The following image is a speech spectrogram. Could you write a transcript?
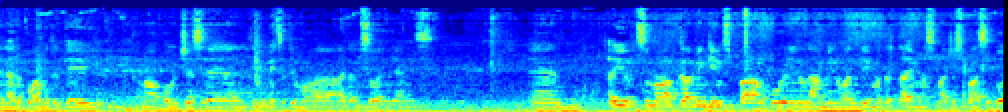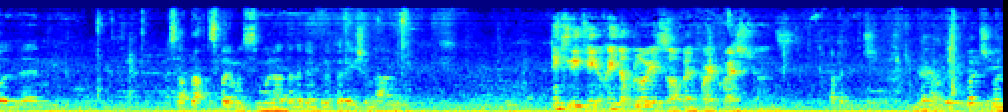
nanalo po kami today, mga coaches and teammates at yung mga Adamsonians. And ayun, sa mga upcoming games pa, ang kunin lang namin one game at a time as much as possible. And sa practice pa rin magsisimula talaga yung preparation namin. Thank you, AJ. Okay, the floor is open for questions. Coach, what,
